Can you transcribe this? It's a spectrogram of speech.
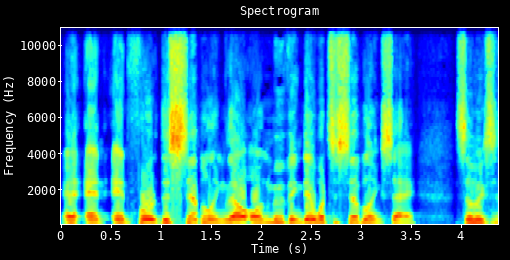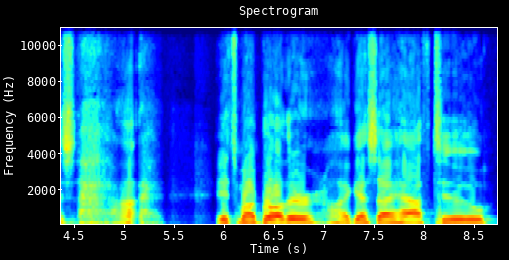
And, and, and for the sibling, though, on moving day, what's the sibling say? Sibling says, It's my brother. I guess I have to.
